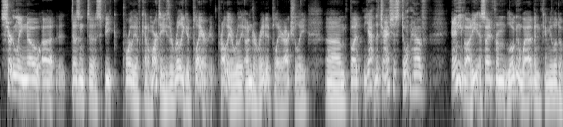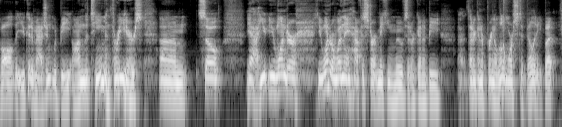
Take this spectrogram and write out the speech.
certainly no uh, doesn't uh, speak poorly of Ketel Marte. He's a really good player, probably a really underrated player actually. Um, but yeah, the Giants just don't have anybody aside from Logan Webb and Camilo Doval that you could imagine would be on the team in three years. Um, so, yeah, you, you wonder you wonder when they have to start making moves that are going to be uh, that are going to bring a little more stability. But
